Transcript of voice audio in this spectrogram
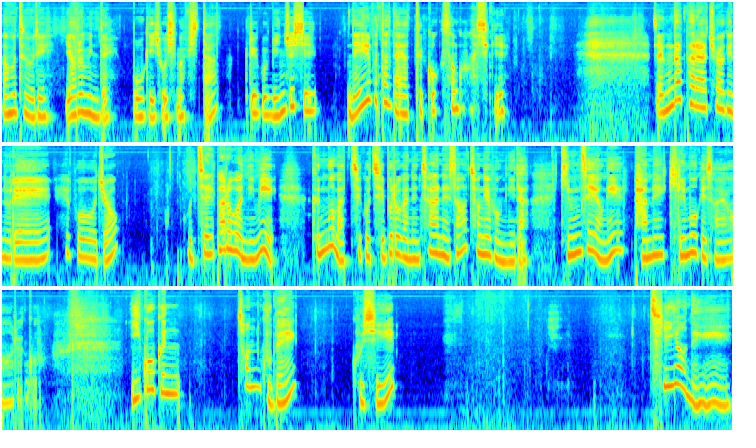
아무튼 우리 여름인데 모기 조심합시다. 그리고 민주 씨 내일부터 다이어트 꼭 성공하시길. 자, 응답하라 추억의 노래 해보죠. 5785번님이 근무 마치고 집으로 가는 차 안에서 청해봅니다. 김세영의 밤의 길목에서요. 라고. 이 곡은 1997년에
